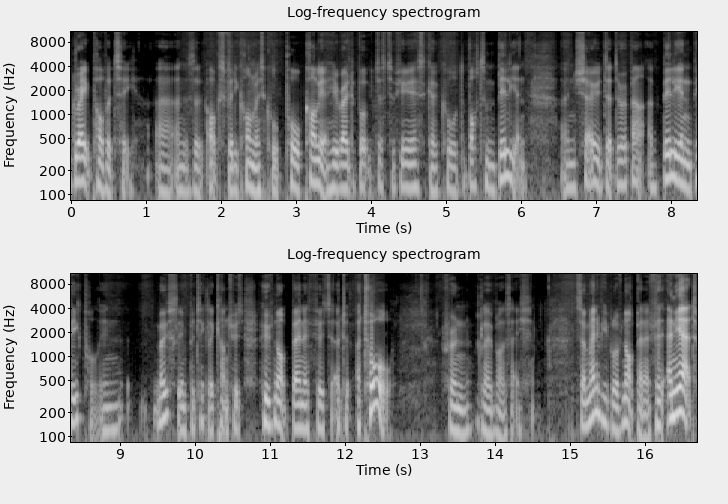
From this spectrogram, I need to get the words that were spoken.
great poverty. Uh, and there's an Oxford economist called Paul Collier who wrote a book just a few years ago called The Bottom Billion and showed that there are about a billion people in mostly in particular countries who've not benefited at, at all from globalization. So many people have not benefited, and yet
